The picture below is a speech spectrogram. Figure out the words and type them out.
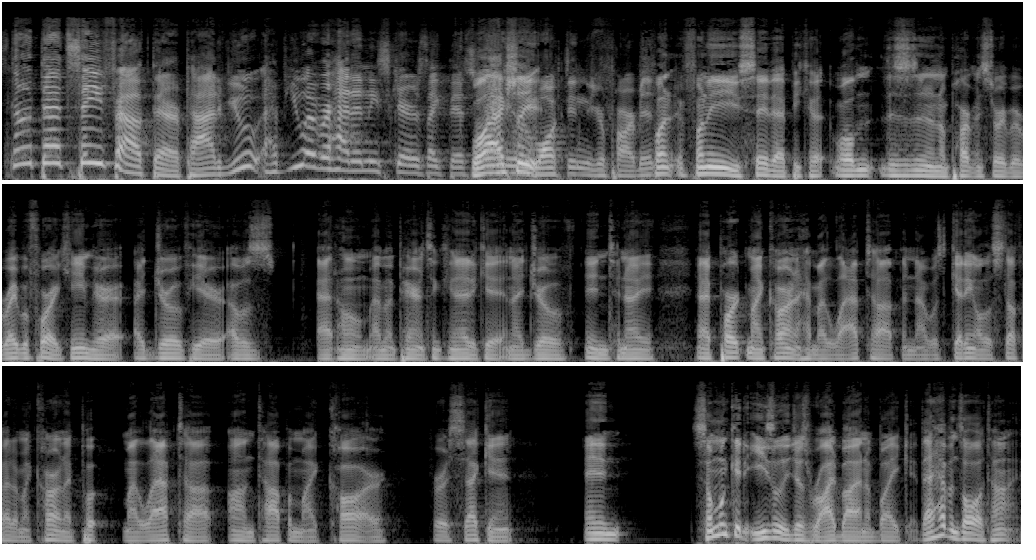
It's not that safe out there, Pat. Have you have you ever had any scares like this? Well, actually- walked into your apartment. Fun, funny you say that because well, this isn't an apartment story, but right before I came here, I drove here. I was at home at my parents in Connecticut, and I drove in tonight. And I parked my car, and I had my laptop, and I was getting all the stuff out of my car, and I put my laptop on top of my car for a second, and someone could easily just ride by on a bike. That happens all the time.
